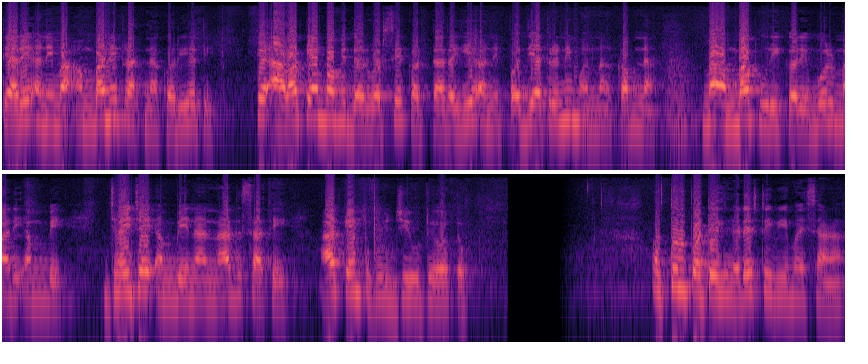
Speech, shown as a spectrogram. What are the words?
ત્યારે અને મા અંબાને પ્રાર્થના કરી હતી કે આવા કેમ્પ અમે દર વર્ષે કરતા રહીએ અને પદયાત્રીની મનોકામના માં અંબા પૂરી કરે. બોલ મારી અંબે, જય જય અંબેના નાદ સાથે આ કેમ્પ ગુંજી ઉઠ્યો હતો. અતુલ પટેલ, હેડેસ ટીવી મહેસાણા.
